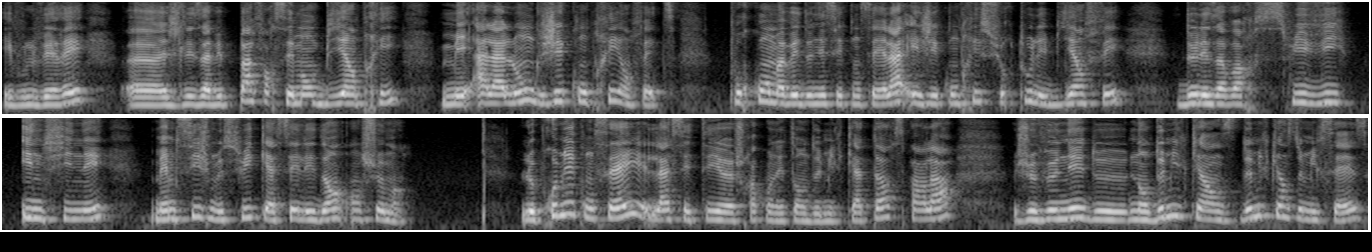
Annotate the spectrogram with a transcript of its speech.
et vous le verrez, euh, je les avais pas forcément bien pris, mais à la longue, j'ai compris en fait pourquoi on m'avait donné ces conseils-là et j'ai compris surtout les bienfaits de les avoir suivis in fine, même si je me suis cassé les dents en chemin. Le premier conseil, là c'était, je crois qu'on était en 2014 par là, je venais de... Non, 2015, 2015-2016,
